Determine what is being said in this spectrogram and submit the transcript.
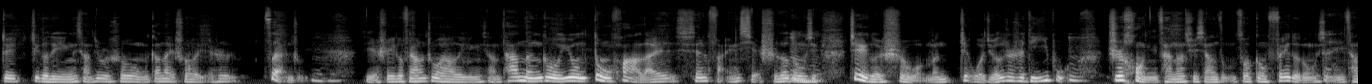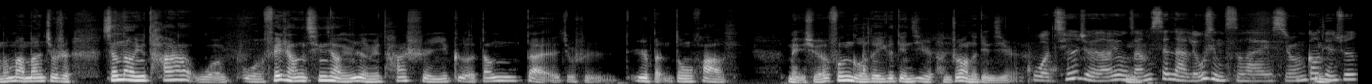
对这个的影响，就是说我们刚才也说了，也是自然主义，嗯，也是一个非常重要的影响。它能够用动画来先反映写实的东西，嗯这个是我们这我觉得这是第一步。嗯之后你才能去想怎么做更飞的东西，对你才能慢慢就是相当于它，我我非常倾向于认为它是一个当代就是日本动画美学风格的一个奠基人，很重要的奠基人。我其实觉得用咱们现代流行词来形容高田勋，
